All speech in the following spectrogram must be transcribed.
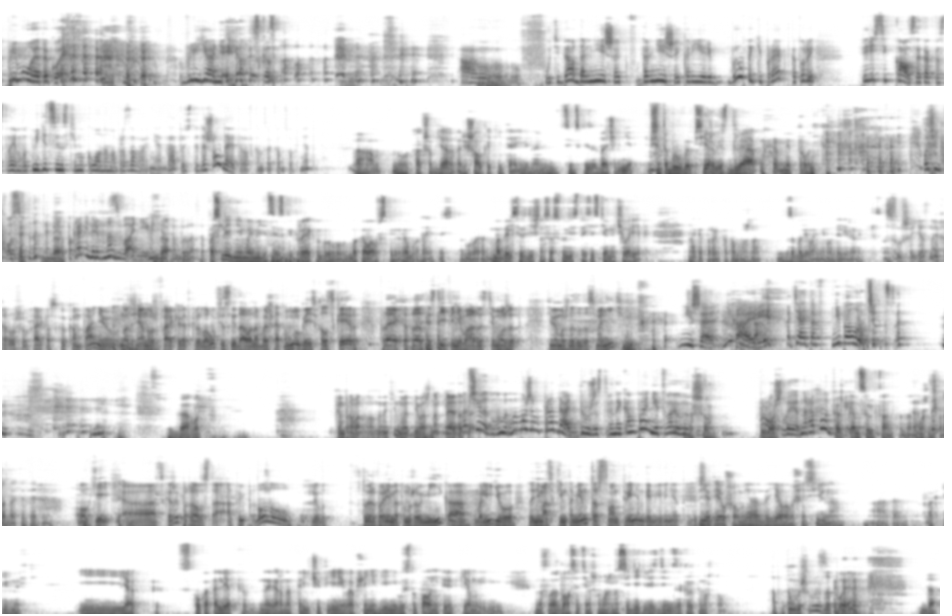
Прямое такое влияние, я бы сказала. А у тебя в дальнейшей, в дальнейшей карьере был такой проект, который пересекался как-то с твоим вот медицинским уклоном образования, да? То есть ты дошел до этого в конце концов, нет? А, ну, так, чтобы я решал какие-то именно медицинские задачи, нет. То есть это был веб-сервис для медтроника. Очень косвенно. Да. По крайней мере, в названии где-то Да. было. Последний мой медицинский проект был бакалаврской работой. То есть это была модель сердечно-сосудистой системы человека, на которой потом можно заболевания моделировать. Слушай, я знаю хорошую харьковскую компанию, ну, точнее, она уже в Харькове открыла офис недавно, большая, там много есть healthcare проектов разной степени важности, может, тебе можно туда сманить. Миша, не хайри, тебя это не получится. Да, вот Компромат главное найти, но это не важно. Этот, Вообще, мы, мы можем продать дружественной компании твою Хорошо. Прошлые наработки. как консультанта, да, Да. можно продать опять. Окей, а, скажи, пожалуйста, а ты продолжил после вот в то же время том же МИИКа, Валидио, заниматься каким-то менторством, тренингами или нет? Или? Нет, я ушел. Мне надоело очень сильно а, эта активность. И я сколько-то лет, наверное, 3-4 вообще нигде не выступал ни перед кем и наслаждался тем, что можно сидеть весь день с закрытым ртом. А потом вышел из запоя. Да.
